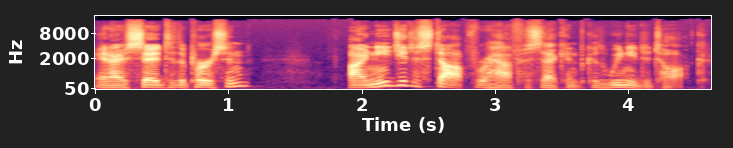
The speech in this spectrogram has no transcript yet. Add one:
And I said to the person, I need you to stop for half a second because we need to talk.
